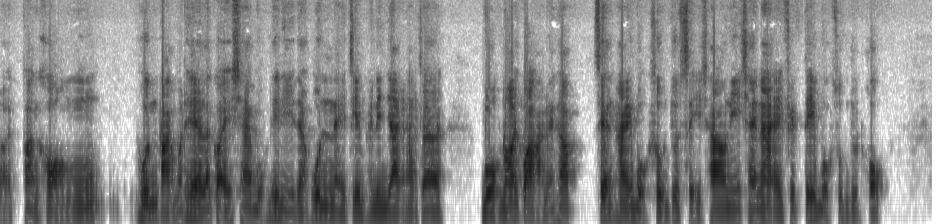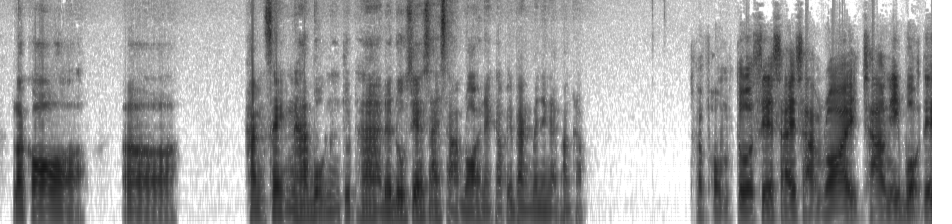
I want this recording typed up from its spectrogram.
อฝั่งของหุ้นต่างประเทศแล้วก็เอชแชร์บวกได้ดี แต่หุ้นในจีนแผ่นดินใหญ่อาจจะบวกน้อยกว่านะครับเซี่ยงไฮ้บวก 0.4 เช้านี้ไชน่า A50 บวก 0.6 แล้วก็เอ่อห่างเสงนะฮะบวก 1.5 เดี๋ยวดู CSI 300หน่อยครับพี่แบงค์เป็นยังไงบ้างครับ ครับผมตัว CSI 300 เช้านี้บวกได้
